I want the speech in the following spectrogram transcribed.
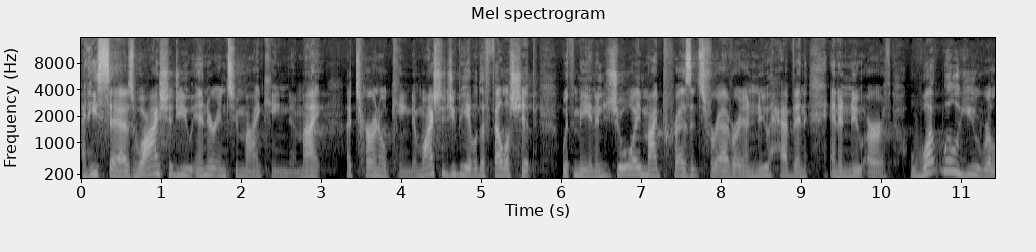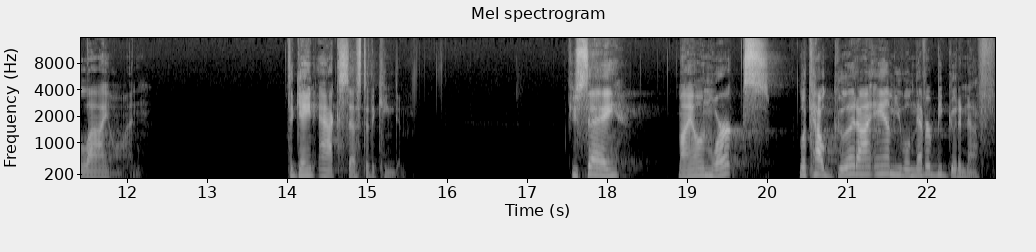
and he says, Why should you enter into my kingdom? My, eternal kingdom? Why should you be able to fellowship with me and enjoy my presence forever in a new heaven and a new earth? What will you rely on to gain access to the kingdom? If you say, My own works, look how good I am, you will never be good enough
